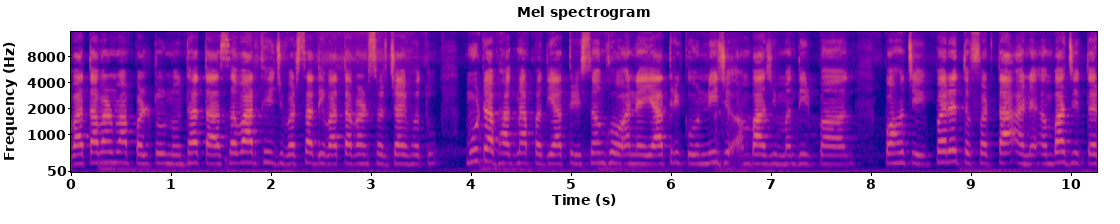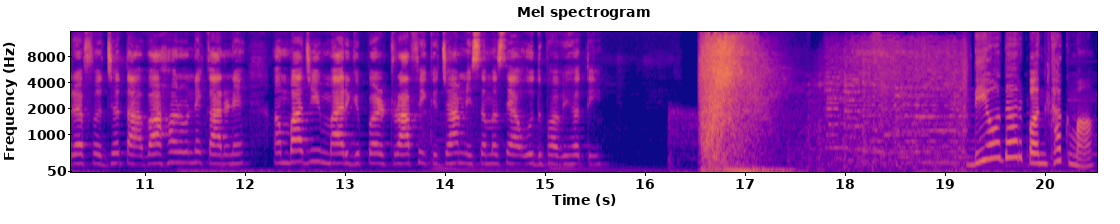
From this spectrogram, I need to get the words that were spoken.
વાતાવરણમાં પલટો નોંધાતા સવારથી જ વરસાદી વાતાવરણ સર્જાયું હતું. મોટા ભાગના પદયાત્રી સંઘો અને યાત્રિકોની જ અંબાજી મંદિર પહોંચી પરત ફરતા અને અંબાજી તરફ જતા વાહનોને કારણે અંબાજી માર્ગ પર ટ્રાફિક જામની સમસ્યા ઉદ્ભવી હતી. દિયોદર પંથકમાં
